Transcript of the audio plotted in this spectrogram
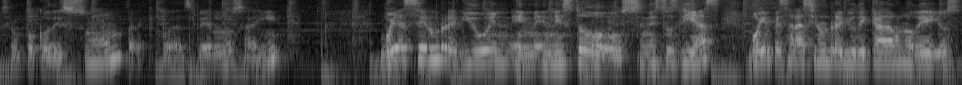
Hacer un poco de zoom para que puedas verlos ahí. Voy a hacer un review en, estos, en estos días. Voy a empezar a hacer un review de cada uno de ellos.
